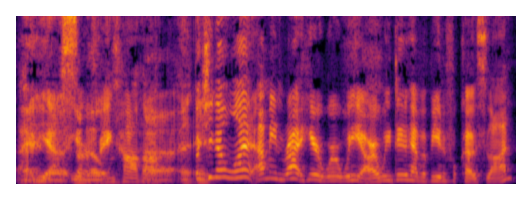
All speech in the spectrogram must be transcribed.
Uh, and, yeah, surfing, you know, ha ha. Uh, but you know what? I mean, right here where we are, we do have a beautiful coastline.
